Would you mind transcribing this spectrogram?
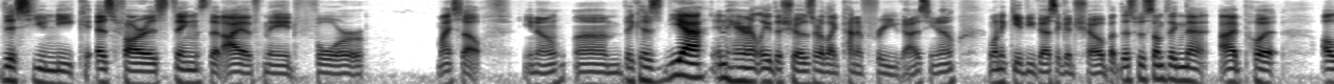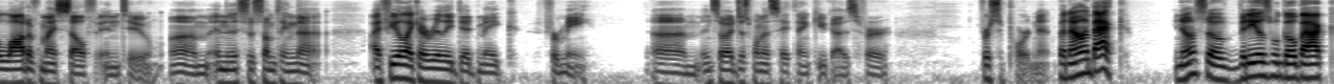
this unique as far as things that I have made for myself, you know? Um, because yeah, inherently the shows are like kind of for you guys, you know? I want to give you guys a good show, but this was something that I put a lot of myself into. Um, and this was something that I feel like I really did make for me. Um, and so I just want to say thank you guys for for supporting it. But now I'm back. You know, so videos will go back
